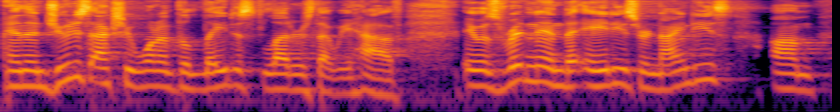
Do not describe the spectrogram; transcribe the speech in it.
And then Jude is actually one of the latest letters that we have. It was written in the 80s or 90s, um,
